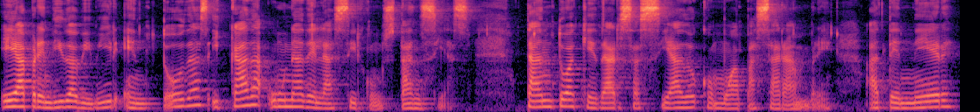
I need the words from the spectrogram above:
He aprendido a vivir en todas y cada una de las circunstancias, tanto a quedar saciado como a pasar hambre, a tener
